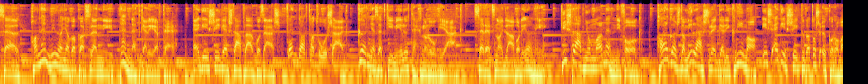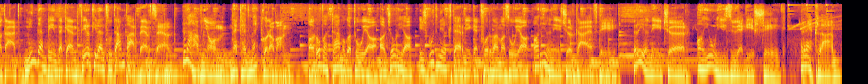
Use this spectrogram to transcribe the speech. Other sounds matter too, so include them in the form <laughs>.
leszel, ha nem műanyag akarsz lenni, tenned kell érte. Egészséges táplálkozás, fenntarthatóság, környezetkímélő technológiák. Szeretsz nagy lábon élni? Kis lábnyommal menni fog. Hallgasd a Millás reggeli klíma és egészségtudatos ökorovatát minden pénteken fél kilenc után pár perccel. Lábnyom, neked mekkora van? A rovat támogatója a Joya és Good Milk termékek forgalmazója a Real Nature Kft. Real Nature, a jó ízű egészség. Reklám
